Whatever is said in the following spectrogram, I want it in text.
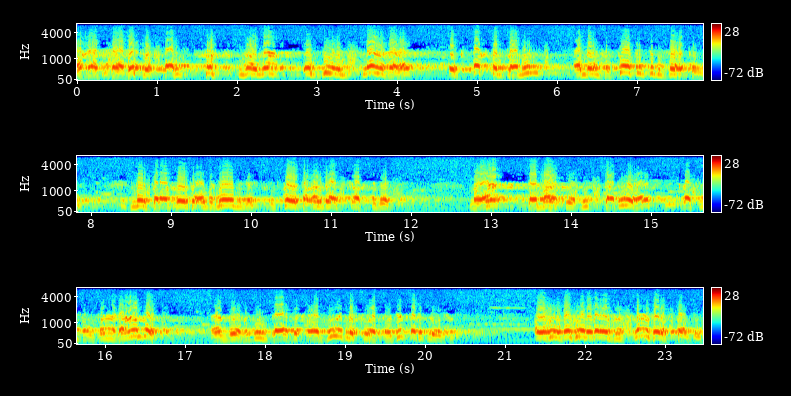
Hoor. Ik niks van. Nou ja, ik doe een slaven, Ik pak een planeet en dan verkoop ik de bevolking. Meestal aan grote ondernemingen, goedkope arbeidskrachten dus. Maar ja, de markt is niet stabiel, hè. Een kwestie van vraag en aanbod. En bovendien blijf ik verantwoordelijk voor het product dat ik lever. Als er bijvoorbeeld ergens een slavenopstand is,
